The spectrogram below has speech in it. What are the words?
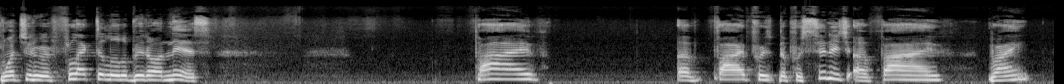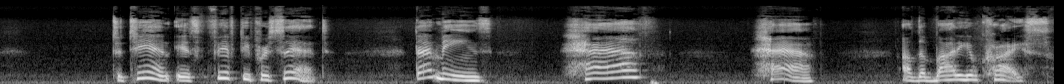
want you to reflect a little bit on this. Five of five the percentage of five, right? To 10 is 50%. That means half, half of the body of Christ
